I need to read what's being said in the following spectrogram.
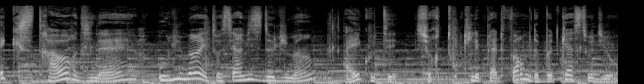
extraordinaires où l'humain est au service de l'humain, à écouter sur toutes les plateformes de podcast audio.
